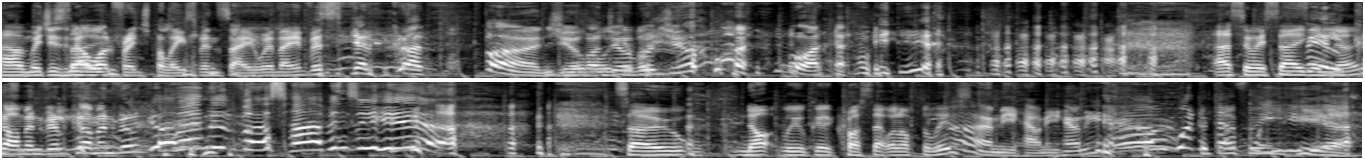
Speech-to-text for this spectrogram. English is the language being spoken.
Um, Which is so- not what French policemen say when they investigate a crime. Bonjour, bonjour, bonjour. What, what have we here? Uh, so we're saying Willkommen, willkommen, willkommen. Was haben Sie here? So not we're going to cross that one off the list. Ah, ni hao, ni hao, ni hao. What have we here?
